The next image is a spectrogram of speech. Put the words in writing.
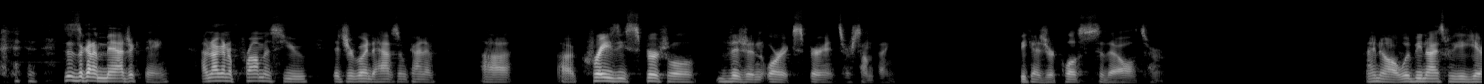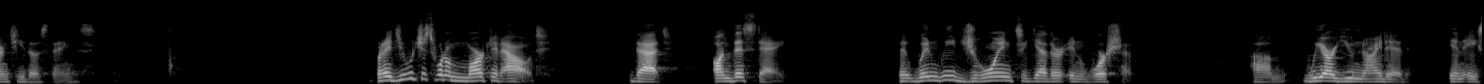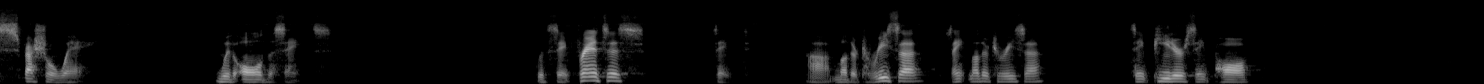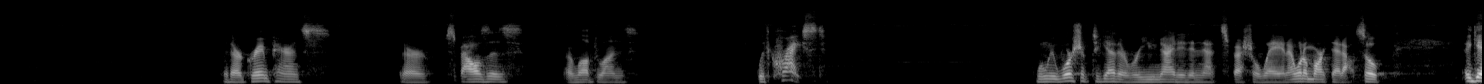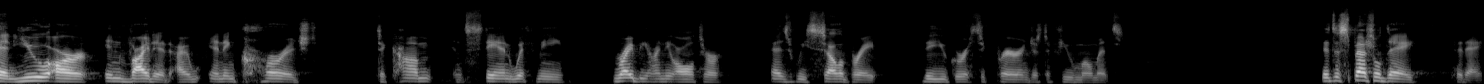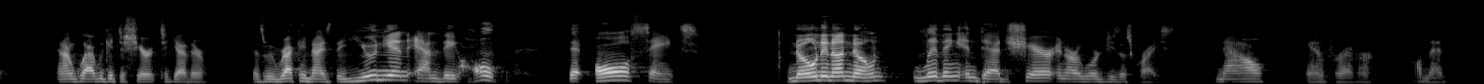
this is a kind of magic thing. I'm not going to promise you that you're going to have some kind of uh, uh, crazy spiritual vision or experience or something because you're close to the altar. I know it would be nice if we could guarantee those things. But I do just want to mark it out that on this day, that when we join together in worship, um, we are united in a special way with all the saints. With St. Francis, St. Uh, Mother Teresa, St. Mother Teresa, St. Peter, St. Paul. With our grandparents, with our spouses, our loved ones, with Christ when we worship together, we're united in that special way. And I want to mark that out. So, again, you are invited and encouraged to come and stand with me right behind the altar as we celebrate the Eucharistic prayer in just a few moments. It's a special day today, and I'm glad we get to share it together as we recognize the union and the hope that all saints, known and unknown, living and dead, share in our Lord Jesus Christ, now and forever. Amen.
